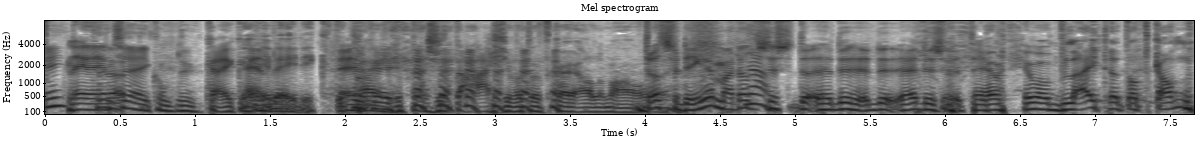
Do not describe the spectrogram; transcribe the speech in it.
Nee, nee, tenzij maar- komt nu. Kijk, Nee, en- weet ik. En- krijg je percentage, want dat kan je allemaal. dat soort dingen. Maar dat Ja. is dus, de, de, de, hè, dus het, Ik ben helemaal blij dat dat kan.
